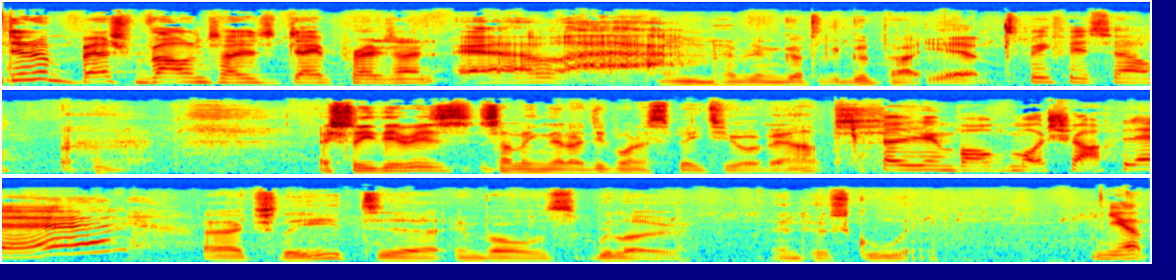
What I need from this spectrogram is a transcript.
They're the best Valentine's Day present ever. Mm, haven't even got to the good part yet. Speak for yourself. Actually, there is something that I did want to speak to you about. Does it involve more chocolate? Actually, it uh, involves Willow and her schooling. Yep.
